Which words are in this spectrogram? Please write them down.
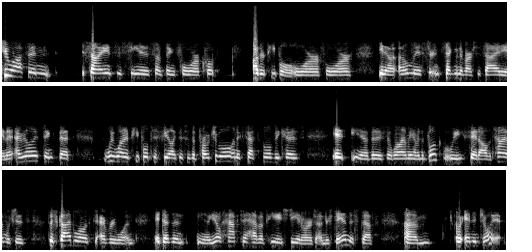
too often science is seen as something for quote other people or for you know only a certain segment of our society. And I, really think that we wanted people to feel like this was approachable and accessible because it you know there's a line we have in the book but we say it all the time which is the sky belongs to everyone. It doesn't you know you don't have to have a phd in order to understand this stuff um, or, and enjoy it.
